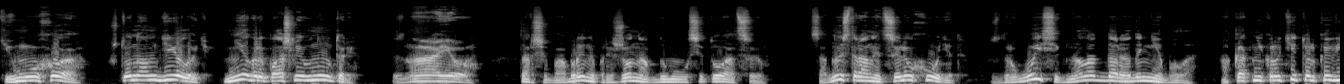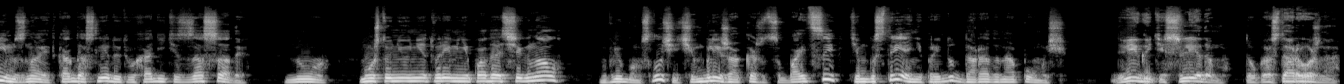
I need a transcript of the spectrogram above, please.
«Тимоха, что нам делать? Негры пошли внутрь». «Знаю». Старший Бобры напряженно обдумывал ситуацию. С одной стороны, цель уходит, с другой сигнала от Дорадо не было. А как ни крути, только Вим знает, когда следует выходить из засады. Но, может, у него нет времени подать сигнал? В любом случае, чем ближе окажутся бойцы, тем быстрее они придут Дорадо на помощь. «Двигайтесь следом, только осторожно!»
